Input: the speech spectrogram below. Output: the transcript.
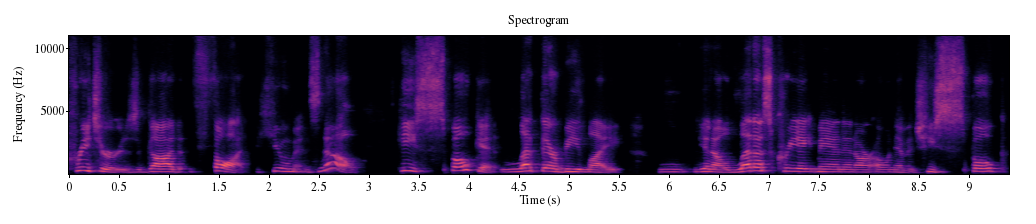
creatures, God thought humans. No, he spoke it, let there be light you know, let us create man in our own image. He spoke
